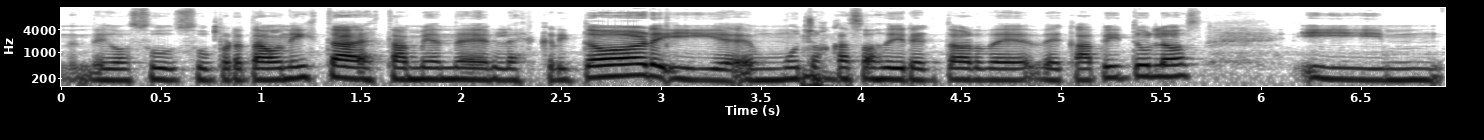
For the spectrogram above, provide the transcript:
digo, su, su protagonista es también el escritor y en muchos Ujú. casos director de, de capítulos y,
